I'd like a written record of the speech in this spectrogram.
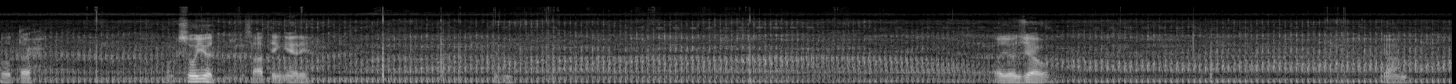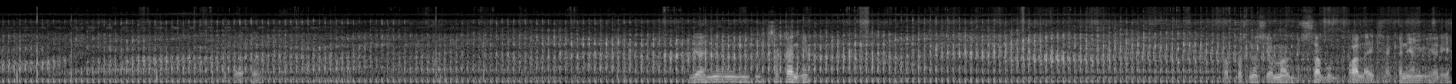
floater magsuyod sa ating area. Ayun siya oh. Yan. Ito. Yan yung sa kanya. Tapos na siya magsabog palay sa kanyang area.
